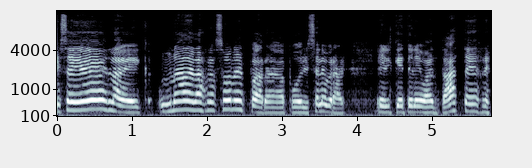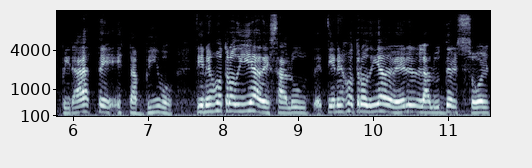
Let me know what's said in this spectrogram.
esa es like, una de las razones para poder celebrar. El que te levantaste, respiraste, estás vivo. Tienes otro día de salud, tienes otro día de ver la luz del sol,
